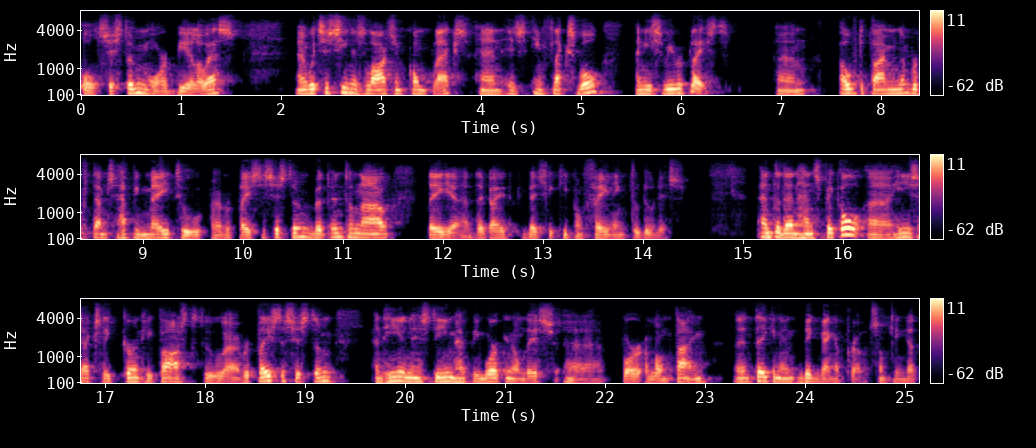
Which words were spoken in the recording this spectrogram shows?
Old System or BLOS, and which is seen as large and complex and is inflexible and needs to be replaced. Um, over the time, a number of attempts have been made to uh, replace the system, but until now, they, uh, they basically keep on failing to do this. Enter then Hans Pickle. Uh, he's actually currently tasked to uh, replace the system and he and his team have been working on this uh, for a long time and taken a big bang approach, something that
